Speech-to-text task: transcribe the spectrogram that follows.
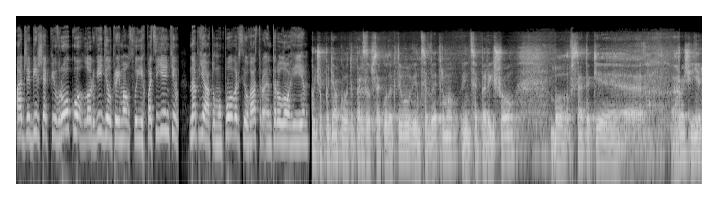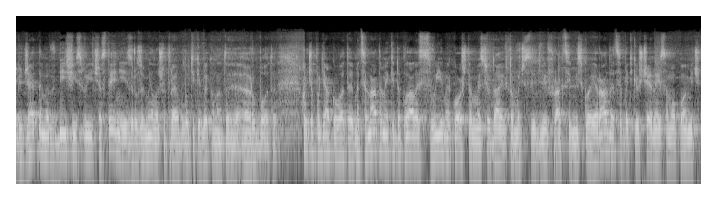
Адже більше як півроку лорвідділ приймав своїх пацієнтів на п'ятому поверсі у гастроентерології. Хочу подякувати перш за все колективу. Він це витримав, він це перейшов. Бо все-таки е, гроші є бюджетними в більшій своїй частині, і зрозуміло, що треба було тільки виконати е, роботу. Хочу подякувати меценатам, які доклались своїми коштами сюди, і в тому числі дві фракції міської ради, це батьківщина і самопоміч.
